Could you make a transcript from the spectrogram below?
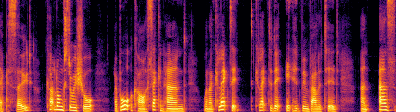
episode. Cut long story short, I bought a car secondhand. When I collected collected it, it had been valeted, and as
